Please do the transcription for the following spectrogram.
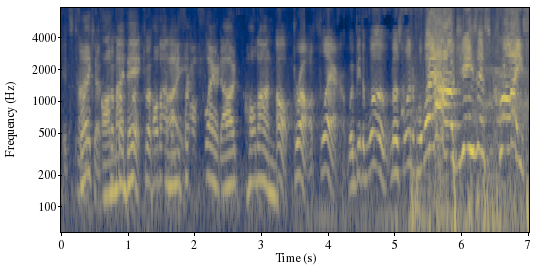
it's time Click to on my bit. Hold on, let me throw a flare, dog. Hold on. Oh, bro, a flare would be the most wonderful. Wow, Jesus Christ!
